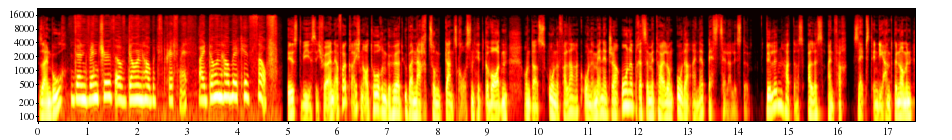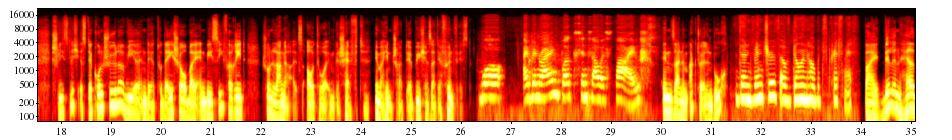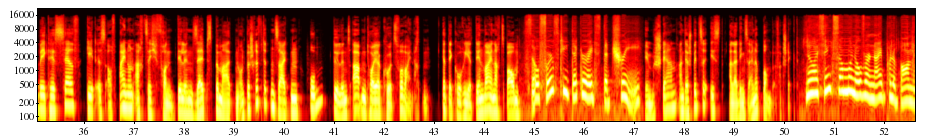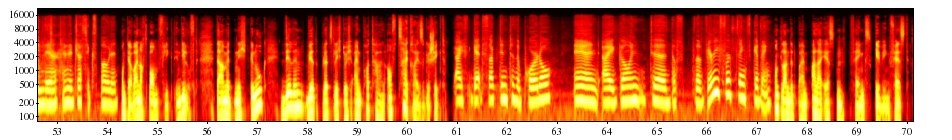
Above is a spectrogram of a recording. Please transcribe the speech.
Sein Buch The Adventures of Dylan Helbig's Christmas by Dylan Helbig himself ist, wie es sich für einen erfolgreichen Autoren gehört, über Nacht zum ganz großen Hit geworden. Und das ohne Verlag, ohne Manager, ohne Pressemitteilung oder eine Bestsellerliste. Dylan hat das alles einfach selbst in die Hand genommen. Schließlich ist der Grundschüler, wie er in der Today Show bei NBC verriet, schon lange als Autor im Geschäft. Immerhin schreibt er Bücher seit er fünf ist. Well, I've been writing books since I was five. In seinem aktuellen Buch The Adventures of Dylan Helbig's Christmas bei Dylan Helbig himself geht es auf 81 von Dylan selbst bemalten und beschrifteten Seiten um Dylans Abenteuer kurz vor Weihnachten. Er dekoriert den Weihnachtsbaum. So first he decorates the tree. Im Stern an der Spitze ist allerdings eine Bombe versteckt. No, I think someone overnight put a bomb in there and it just exploded. Und der Weihnachtsbaum fliegt in die Luft. Damit nicht genug. Dylan wird plötzlich durch ein Portal auf Zeitreise geschickt. I get sucked into the portal and I go into the, the very first Thanksgiving. Und landet beim allerersten Thanksgiving-Fest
